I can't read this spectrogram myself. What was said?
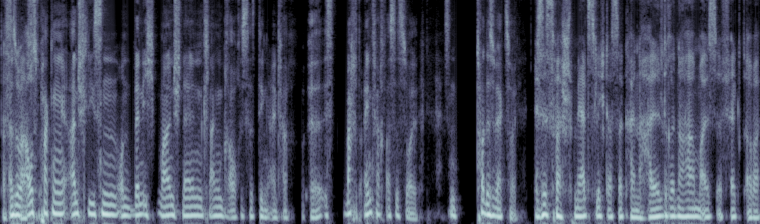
Das Also war's so. auspacken, anschließen und wenn ich mal einen schnellen Klang brauche, ist das Ding einfach, äh, es macht einfach, was es soll. ist ein tolles Werkzeug. Es ist zwar schmerzlich, dass da keinen Hall drin haben als Effekt, aber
